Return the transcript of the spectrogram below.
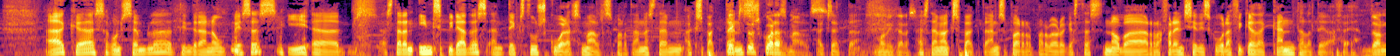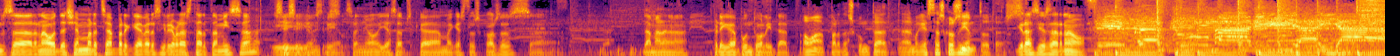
eh, que, segons sembla, tindrà nou peces i eh, estaran inspirades en textos quaresmals. Per tant, estem expectants... Textos quaresmals. Exacte. Molt interessant. Estem expectants per, per veure aquesta nova referència discogràfica de Canta la teva fe. Doncs, eh, Arnau, et deixem marxar perquè a veure si arribaràs tard a missa i, Sí, sí, en fi, el senyor ja saps que amb aquestes coses eh, de- demana prega puntualitat. Home, per descomptat, amb aquestes coses i amb totes. Gràcies, Arnau. Sempre tu, Maria.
